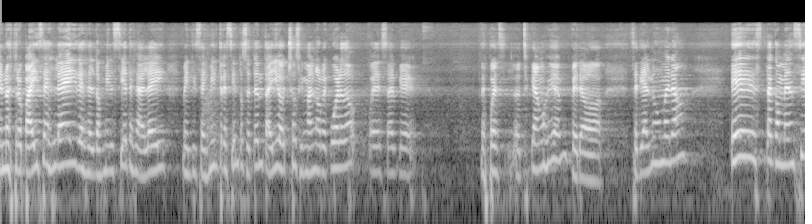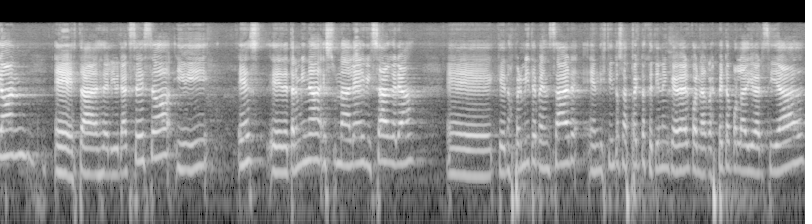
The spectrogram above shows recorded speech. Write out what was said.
En nuestro país es ley, desde el 2007 es la ley 26.378, si mal no recuerdo, puede ser que después lo chequeamos bien, pero sería el número. Esta convención eh, está desde libre acceso y es, eh, determina, es una ley bisagra eh, que nos permite pensar en distintos aspectos que tienen que ver con el respeto por la diversidad,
